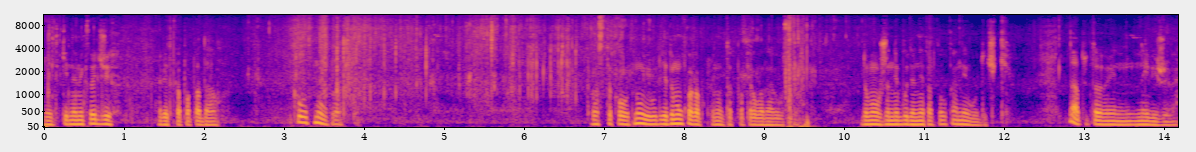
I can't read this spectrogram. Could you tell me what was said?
Я такий на мікроджиг рідко попадав. Ковтнув просто. Просто ковтнув і я думав короб клюнув так поперво на русло. Думав вже не буде ні поплавка, ні вудочки. Да, тут він не віживе.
